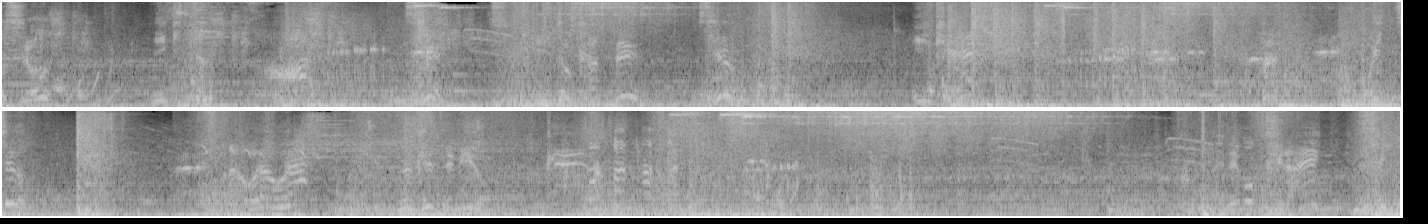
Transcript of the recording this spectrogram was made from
をしろ。見切った。ろいけはっおいっちょほらほらほら。抜けてみよう。これでも食らえ。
